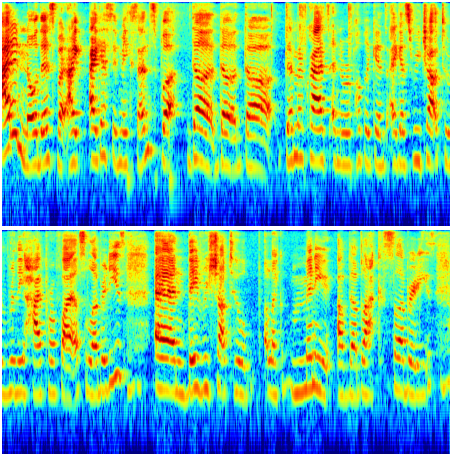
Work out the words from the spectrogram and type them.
I didn't know this, but I, I guess it makes sense. But the the the Democrats and the Republicans, I guess, reach out to really high profile celebrities, Mm-hmm. and they reached out to like many of the black celebrities, Mm-hmm.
